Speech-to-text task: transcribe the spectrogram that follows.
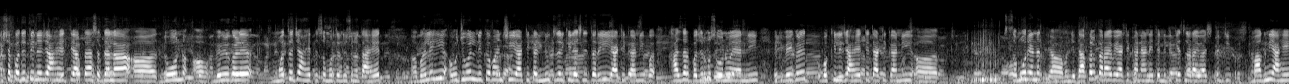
अशा पद्धतीने जे आहे ते आता सध्याला दोन वेगवेगळे मतं जे आहेत ते समोर दिसून येत आहेत. भलेही उज्ज्वल निकमांची या ठिकाणी नियुक्ती जरी केली असली तरी या ठिकाणी ब खासदार बजरंग सोनवणे यांनी एक वेगळे वकील जे आहेत ते त्या ठिकाणी समोर येणं म्हणजे दाखल करावे या ठिकाणी आणि त्यांनी ती केस लढावी अशी त्यांची मागणी आहे.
